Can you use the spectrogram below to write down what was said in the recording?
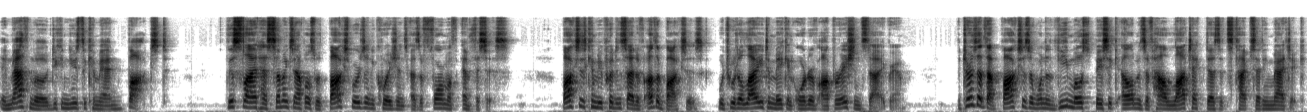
In math mode, you can use the command boxed. This slide has some examples with box words and equations as a form of emphasis. Boxes can be put inside of other boxes, which would allow you to make an order of operations diagram. It turns out that boxes are one of the most basic elements of how LaTeX does its typesetting magic.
